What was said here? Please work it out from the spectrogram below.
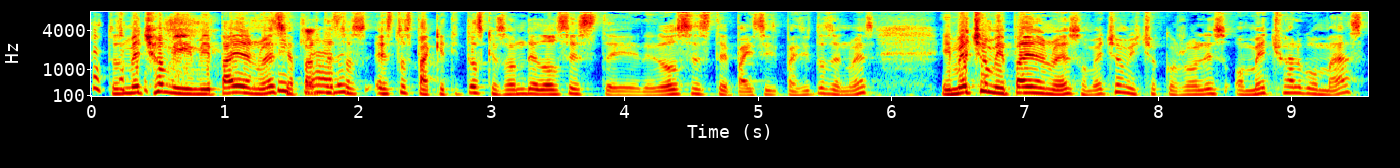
Entonces me echo mi, mi pay de nuez y aparte estos, estos paquetitos que son de dos, este, de dos, este, paisitos de nuez. Y me echo mi pay de nuez o me echo mis chocorroles o me echo algo más.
